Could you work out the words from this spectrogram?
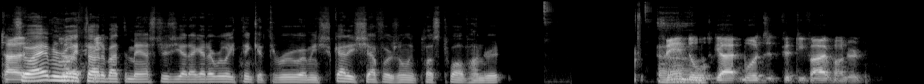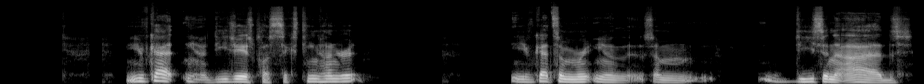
Todd, so I haven't really thought about the Masters yet. I got to really think it through. I mean, Scotty Scheffler's only plus twelve hundred. Um, FanDuel's got Woods at fifty five hundred. You've got you know DJ's plus sixteen hundred. You've got some you know some decent odds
